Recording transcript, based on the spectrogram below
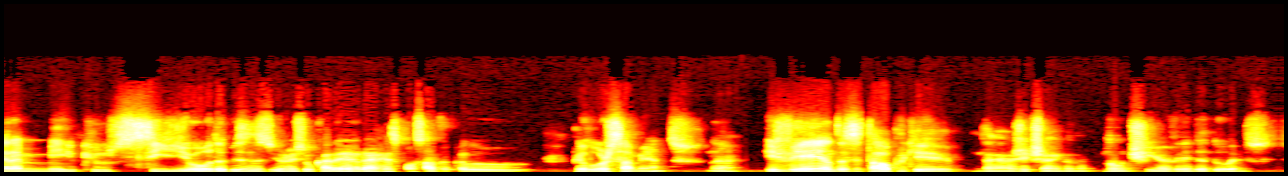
que era meio que o CEO da Business Unit, o cara era responsável pelo, pelo orçamento, né? E vendas e tal, porque né, a gente ainda não tinha vendedores.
